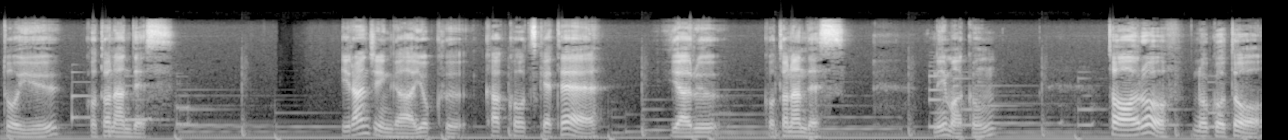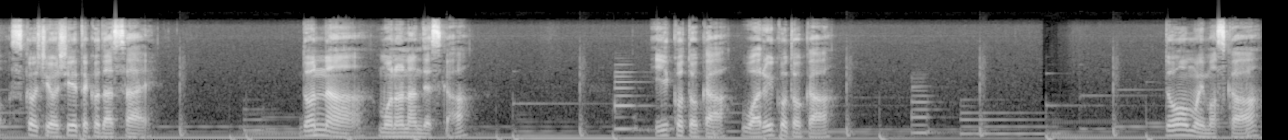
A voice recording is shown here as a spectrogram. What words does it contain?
ということなんです。イラン人がよく格好つけてやることなんです。ニマ君、トーロフのことを少し教えてください。どんなものなんですか？いいことか悪いことかどう思いますか？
